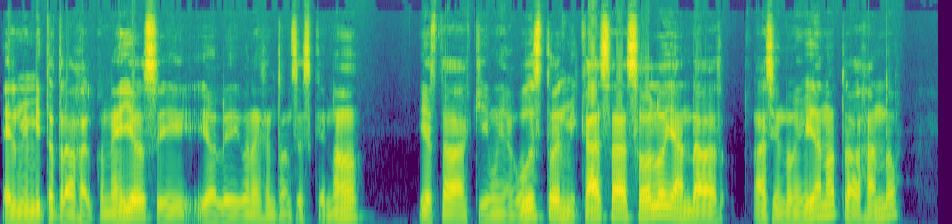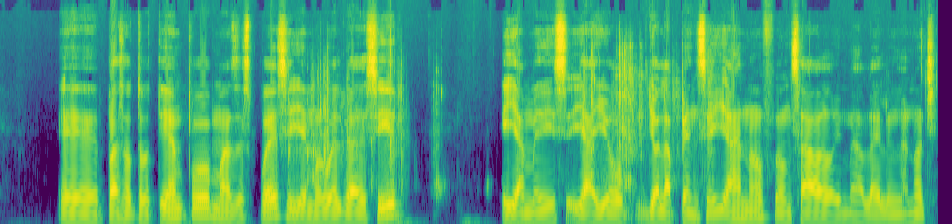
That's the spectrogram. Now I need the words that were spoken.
él me invita a trabajar con ellos y yo le digo en ese entonces que no. Yo estaba aquí muy a gusto en mi casa, solo, ya andaba haciendo mi vida, ¿no? Trabajando. Eh, pasa otro tiempo, más después, y él me vuelve a decir. Y ya me dice, ya yo, yo la pensé ya, ¿no? Fue un sábado y me habla él en la noche.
